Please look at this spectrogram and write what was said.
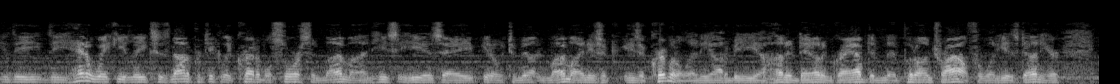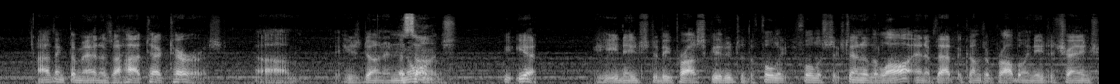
The the head of WikiLeaks is not a particularly credible source in my mind. He's he is a you know to me, in my mind he's a he's a criminal and he ought to be uh, hunted down and grabbed and, and put on trial for what he has done here. I think the man is a high tech terrorist. Um, he's done enormous. Assange. Yeah. He needs to be prosecuted to the full, fullest extent of the law, and if that becomes a problem, we need to change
